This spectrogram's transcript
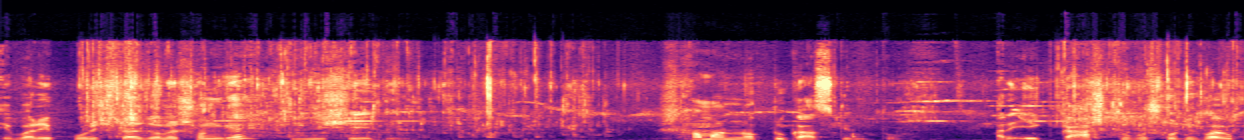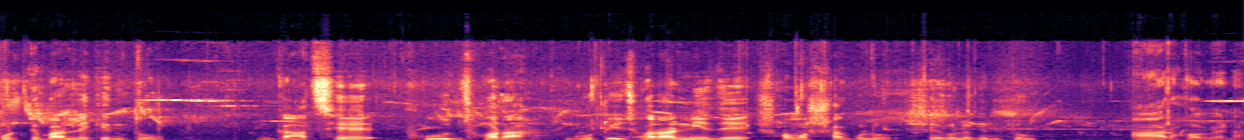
এবার এই পরিষ্কার জলের সঙ্গে মিশিয়ে দিন সামান্য একটু কাজ কিন্তু। আর এই কাজটুকু সঠিকভাবে করতে পারলে কিন্তু গাছে ফুল ঝরা, গুটি ঝরা নিয়ে যে সমস্যাগুলো, সেগুলো কিন্তু আর হবে না।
